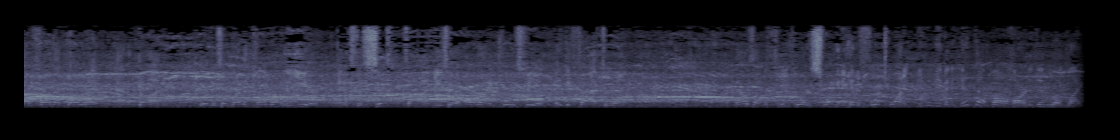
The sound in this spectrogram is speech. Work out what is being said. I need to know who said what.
Speaker 1: how far that ball went. Adam Dunn with his 11th home run of the year, and it's the sixth time he's hit a home run at Coors Field, making five to one. That was like a three-quarter swing, and he hit it 420.
Speaker 2: He didn't even hit that ball hard. It didn't look like.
